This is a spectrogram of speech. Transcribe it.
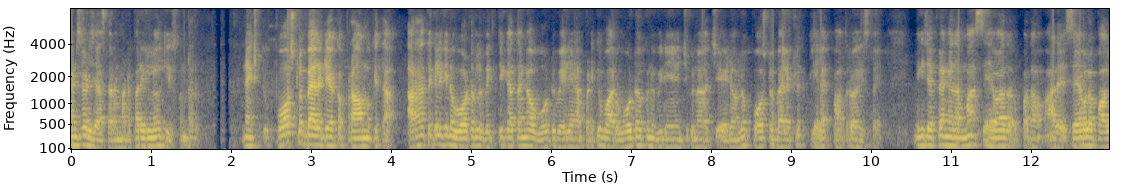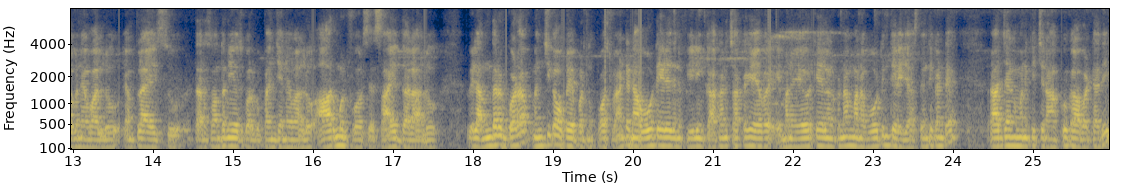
కన్సిడర్ చేస్తారన్నమాట పరిగణలో తీసుకుంటారు. నెక్స్ట్ పోస్టల్ బ్యాలెట్ యొక్క ప్రాముఖ్యత. అర్హత కలిగిన ఓటర్లు వ్యక్తిగతంగా ఓటు వేయలేనప్పటికీ వారు ఓటు హక్కును వినియోగించుకున్న చేయడంలో పోస్టల్ బ్యాలెట్లు కీలక పాత్ర వహిస్తాయి. మీకు చెప్పాం కదమ్మా సేవా పదం అదే సేవలో పాల్గొనే వాళ్ళు ఎంప్లాయీస్ తన సొంత నియోజకవర్గం పనిచేయని వాళ్ళు ఆర్మూడ్ ఫోర్సెస్ సాయుధ దళాలు వీళ్ళందరికీ కూడా మంచిగా ఉపయోగపడుతుంది. పోస్టల్ అంటే నా ఓటు వేయలేదని ఫీలింగ్ కాకుండా చక్కగా ఎవరు మనం ఎవరికి వేయాలనుకున్నా మన ఓటుని తెలియజేస్తుంది. ఎందుకంటే రాజ్యాంగం మనకి ఇచ్చిన హక్కు కాబట్టి అది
